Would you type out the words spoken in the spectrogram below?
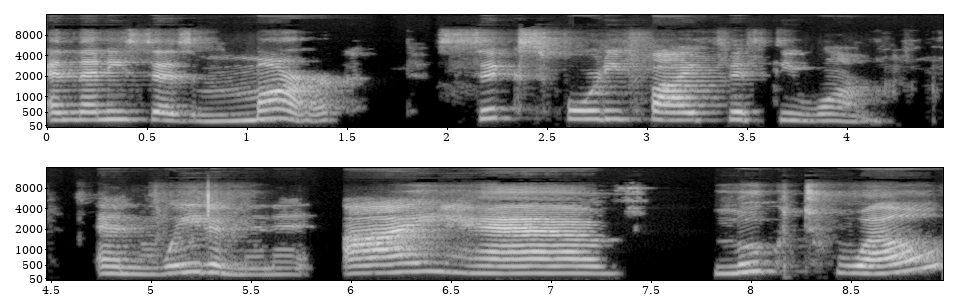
and then he says mark 6 45 51 and wait a minute. I have luke 12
